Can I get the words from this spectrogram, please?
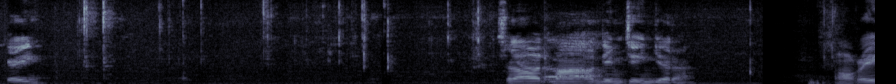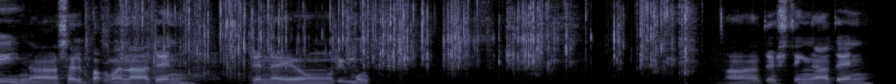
Okay? Salamat mga game changer ha. Okay, nasalpak na natin. Ito na yung remote. Ah, testing natin.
